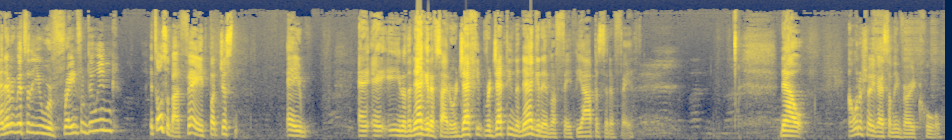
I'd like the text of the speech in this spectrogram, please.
And every mitzvah that you refrain from doing, it's also about faith, but just a, a, a you know the negative side, or rejecting, rejecting the negative of faith, the opposite of faith. Now, I want to show you guys something very cool.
